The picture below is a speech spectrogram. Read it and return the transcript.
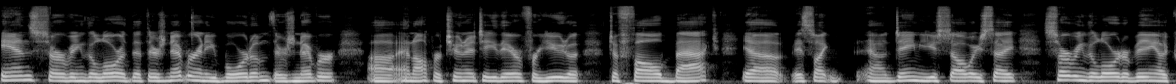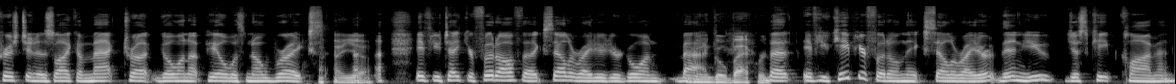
in serving the Lord. That there's never any boredom. There's never uh, an opportunity there for you to to fall back. Uh, it's like uh, Dean used to always say, serving the Lord or being a Christian is like a Mack truck going uphill with no brakes. Yeah. if you take your foot off the accelerator, you're going back. to go backward. But if you keep your foot on the accelerator, then you just keep climbing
